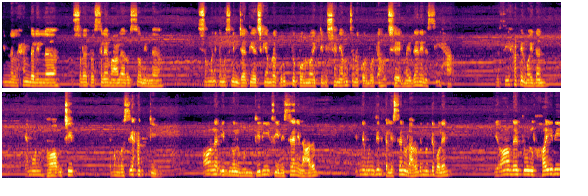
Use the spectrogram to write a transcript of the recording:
ইন আলহামদুলিল্লাহ সালাত ওয়াসালাম আলা রসুলিল্লাহ। সম্মানিত মুসলিম জাতি, আজকে আমরা গুরুত্বপূর্ণ একটি বিষয় নিয়ে আলোচনা করব, তা হচ্ছে ময়দানের সিহা নসিহাতের ময়দান কেমন হওয়া উচিত এবং নসিহাত কি? অল ইবনুল মুন্দিরি ফি লিসানিল আরব। ইবনে মুন্দির তা লিসানুল আরবের মধ্যে বলেন, ইরাদাতুল খাইরি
